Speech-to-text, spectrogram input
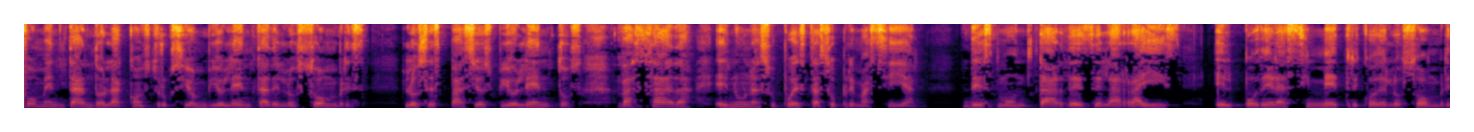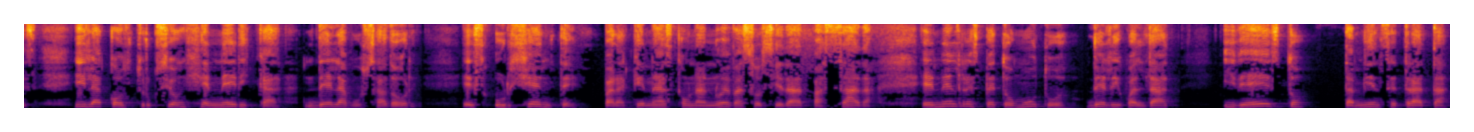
fomentando la construcción violenta de los hombres, los espacios violentos basada en una supuesta supremacía. Desmontar desde la raíz el poder asimétrico de los hombres y la construcción genérica del abusador es urgente para que nazca una nueva sociedad basada en el respeto mutuo de la igualdad y de esto también se trata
